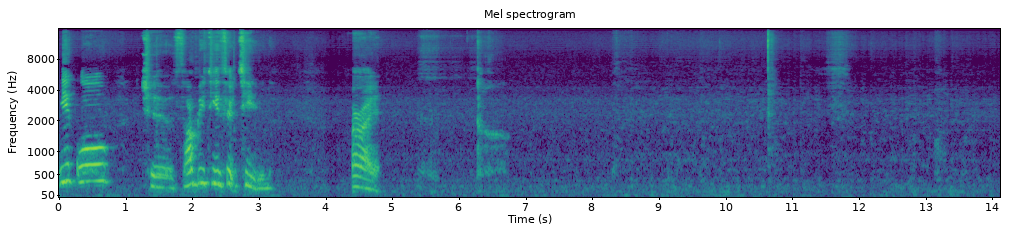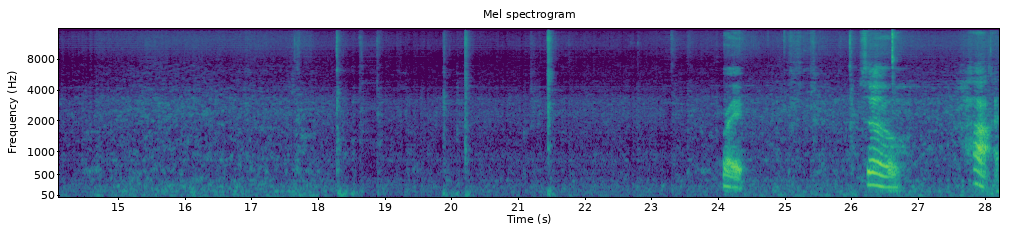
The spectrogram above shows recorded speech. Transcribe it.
equal to Zombie T13. Alright. Right. So, hi.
